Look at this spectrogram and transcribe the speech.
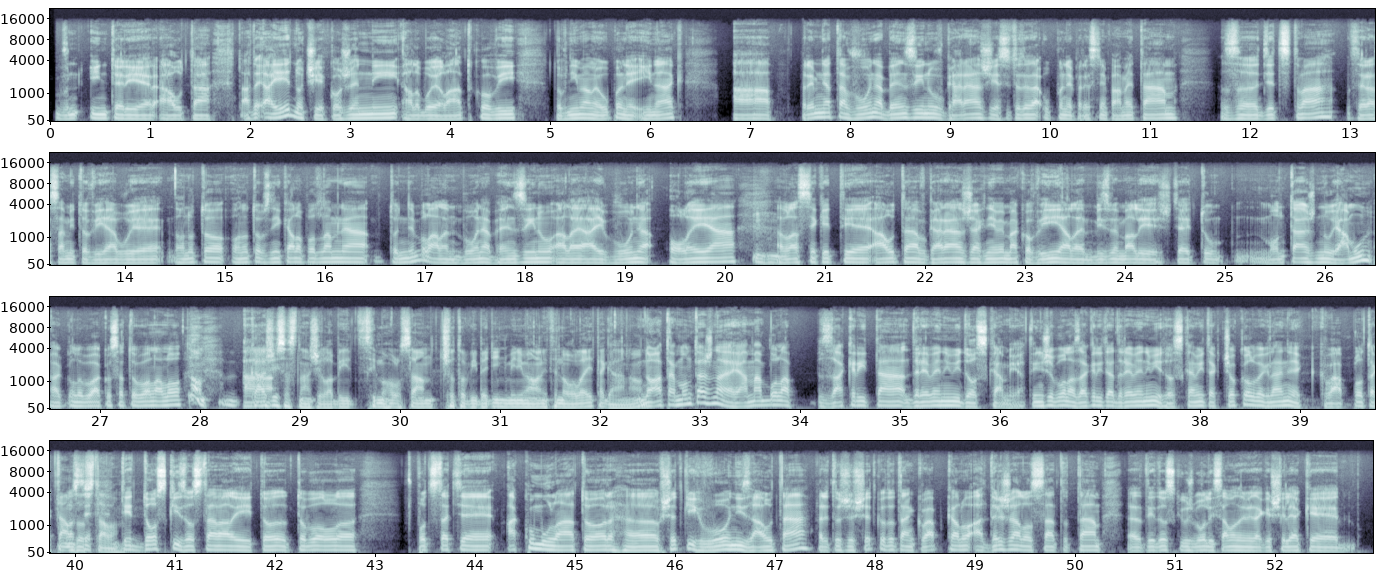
v interiér auta. A je jedno, či je kožený alebo je látkový, to vnímame úplne inak. A pre mňa tá vôňa benzínu v garáži, ja si to teda úplne presne pamätám, z detstva, teraz sa mi to vyjavuje, ono to, ono to vznikalo podľa mňa, to nebola len vôňa benzínu, ale aj vôňa oleja mm-hmm. a vlastne keď tie autá v garážach, neviem ako vy, ale my sme mali ešte aj tú montážnu jamu, lebo ako sa to volalo. No, každý a... sa snažil, aby si mohol sám čo to vybediť, minimálne ten olej, tak áno. No a tá montážna jama bola zakrytá drevenými doskami. A tým, že bola zakrytá drevenými doskami, tak čokoľvek na ne kvaplo, tak tam vlastne zostalo. tie dosky zostávali, to, to bol eh, v podstate akumulátor eh, všetkých vôni z auta, pretože všetko to tam kvapkalo a držalo sa to tam. Eh, tie dosky už boli samozrejme také všelijaké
